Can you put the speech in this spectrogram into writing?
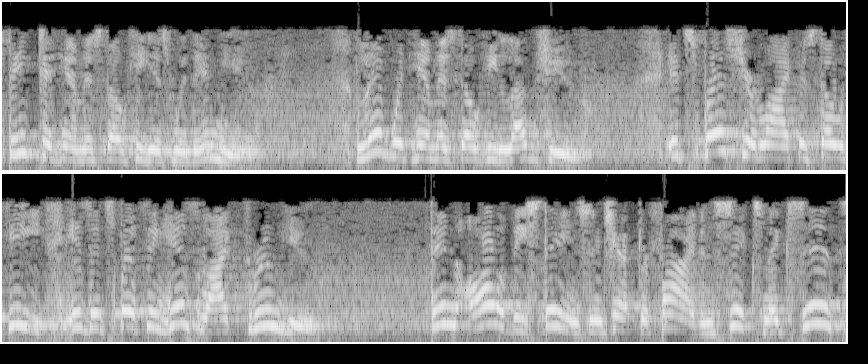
Speak to Him as though He is within you. Live with Him as though He loves you. Express your life as though He is expressing His life through you. Then all of these things in chapter 5 and 6 make sense.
